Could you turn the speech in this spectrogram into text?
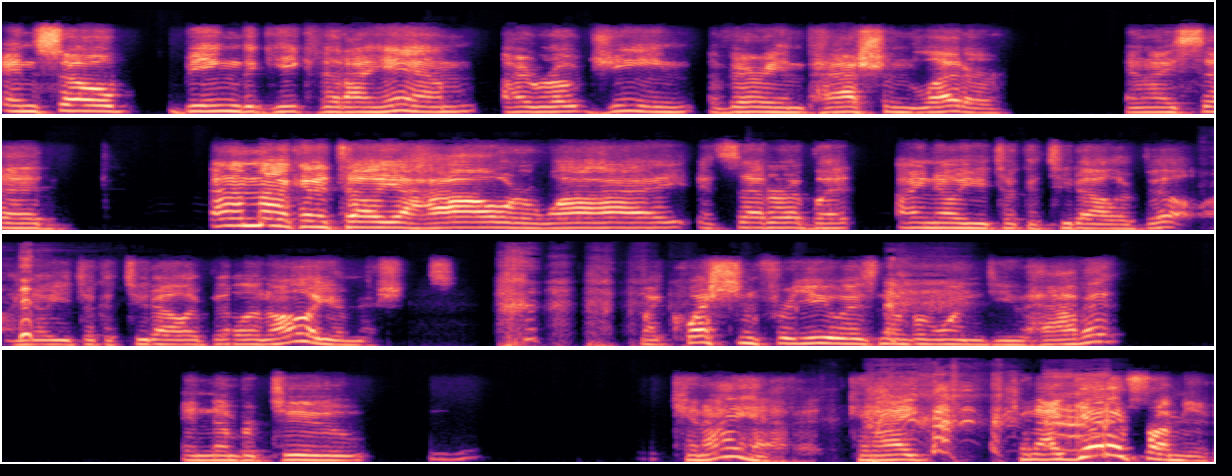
and so, being the geek that I am, I wrote Gene a very impassioned letter, and I said, "I'm not going to tell you how or why, etc. But I know you took a $2 bill. I know you took a $2 bill on all your missions. My question for you is number one, do you have it? And number two, can I have it? Can I can I get it from you?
